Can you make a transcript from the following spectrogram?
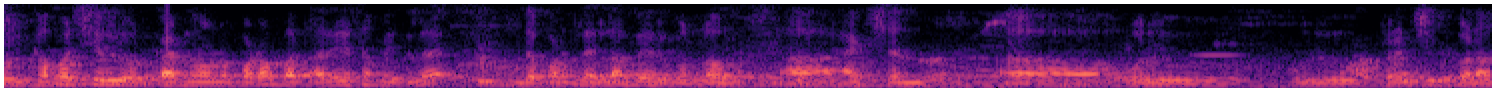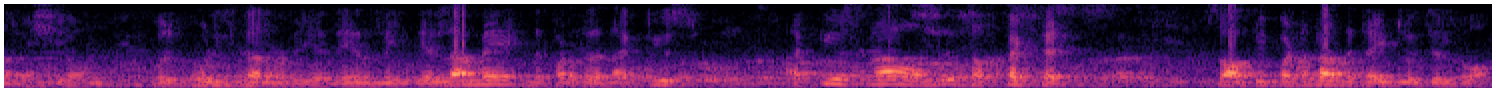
ஒரு கமர்ஷியல் ஒரு பேட்டர்னான படம் பட் அதே சமயத்தில் இந்த படத்தில் எல்லாமே இருக்கும். லவ் ஆக்ஷன் ஒரு ஒரு ஃப்ரெண்ட்ஷிப்புக்கான விஷயம் ஒரு போலீஸ்காரனுடைய நேர்மை இது எல்லாமே இந்த படத்தில் இந்த அக்யூஸ்ட் அக்யூஸ்னால் வந்து சஸ்பெக்டட் ஸோ அப்படிப்பட்டதாக அந்த டைட்டில் வச்சுருக்கோம்.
